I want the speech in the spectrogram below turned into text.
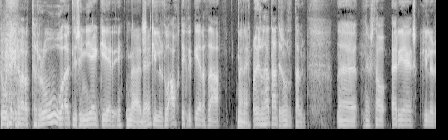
Þú ert ekkert að fara að trúa öllu sem ég geri Nei, nei. Skilur, þú átt ekkert að gera það Nei, nei. og eins og þetta aðeins sem þú ert að tala um uh, veist, þá er ég skilur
